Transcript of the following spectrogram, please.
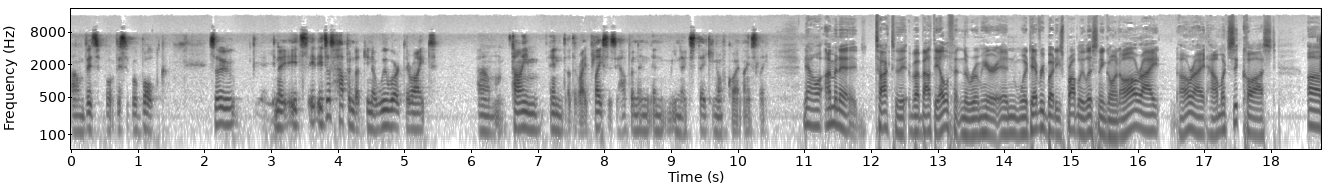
um, visible visible bulk. So you know it's it, it just happened that you know we were at the right um, time and at the right places. It happened and, and you know it's taking off quite nicely. Now I'm going to talk to the, about the elephant in the room here, and what everybody's probably listening, going, "All right, all right, how much does it cost?" Um,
